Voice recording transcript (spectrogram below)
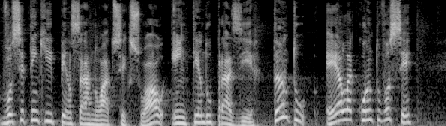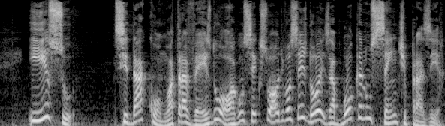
você tem que pensar no ato sexual em tendo o prazer, tanto ela quanto você. E isso se dá como? Através do órgão sexual de vocês dois. A boca não sente prazer.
